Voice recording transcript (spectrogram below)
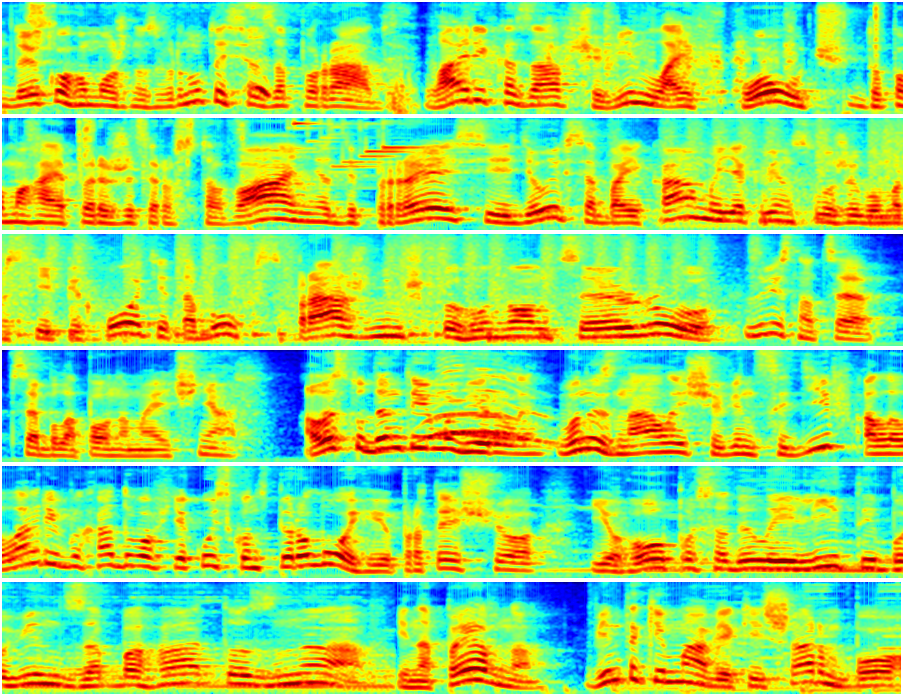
до якого можна звернутися за порадою. Ларі казав, що він лайф-коуч, допомагає пережити розставання, депресії, ділився байками, як він служив у морській піхоті та був справжнім шпигуном ЦРУ. Звісно, це все була повна маячня. Але студенти йому вірили. Вони знали, що він сидів, але Ларі вигадував якусь конспірологію про те, що його посадили еліти, бо він забагато знав. І напевно він таки мав якийсь шарм, бо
